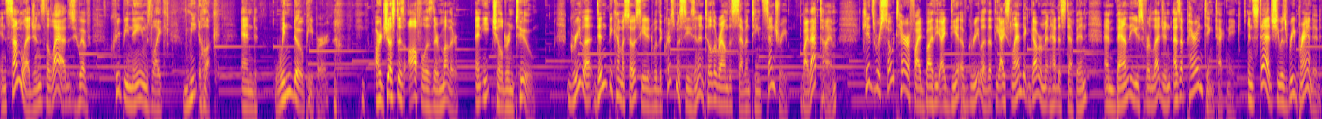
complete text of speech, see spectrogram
In some legends, the lads, who have creepy names like Meat Hook and Window Peeper are just as awful as their mother and eat children too. Grýla didn't become associated with the Christmas season until around the 17th century. By that time, kids were so terrified by the idea of Grýla that the Icelandic government had to step in and ban the use of her legend as a parenting technique. Instead, she was rebranded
